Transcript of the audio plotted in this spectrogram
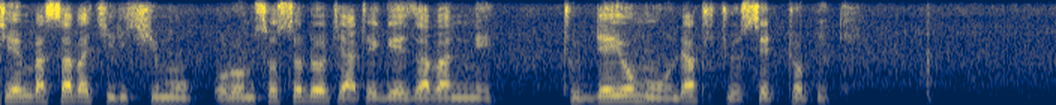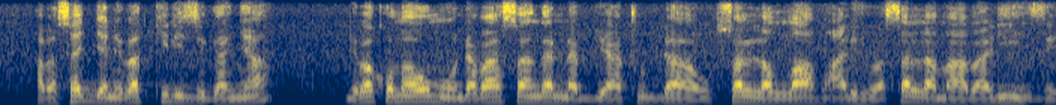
kyembasaba kiri kimu olwo omusosodooti ategeeza banne tuddeyo munda tukyuse topic. Abasajja ne bakkiriziganya ne bakomawo munda basanga nabbi atudde awo salaalaihi wasallama abalinze.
